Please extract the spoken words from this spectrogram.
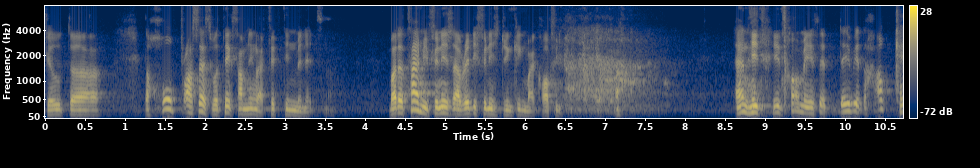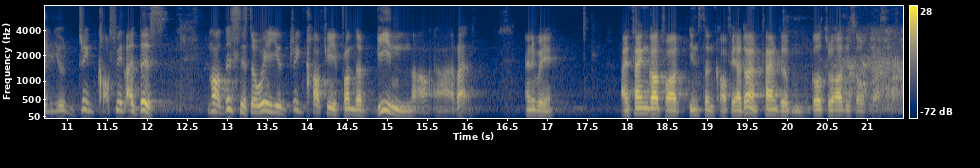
filter the whole process will take something like 15 minutes. By the time he finished, I already finished drinking my coffee. and he, he told me, he said, David, how can you drink coffee like this? No, this is the way you drink coffee from the bean. No? Uh, right. Anyway, I thank God for instant coffee. I don't have time to go through all this whole process.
